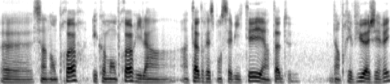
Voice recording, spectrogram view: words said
euh, c'est un empereur, et comme empereur, il a un, tas de responsabilités et un tas d'imprévus à gérer.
